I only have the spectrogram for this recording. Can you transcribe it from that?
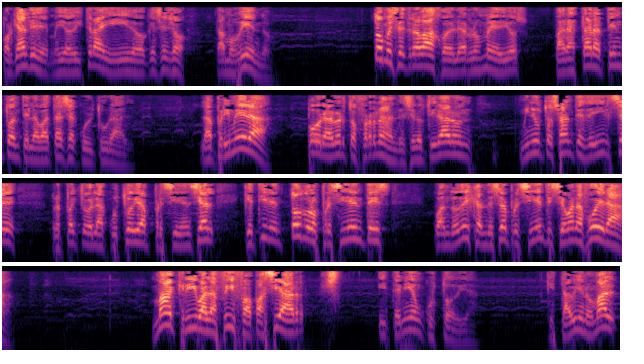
Porque antes medio distraído, qué sé yo, estamos viendo. Tómese el trabajo de leer los medios para estar atento ante la batalla cultural. La primera, pobre Alberto Fernández, se lo tiraron minutos antes de irse respecto de la custodia presidencial que tienen todos los presidentes cuando dejan de ser presidentes y se van afuera. Macri iba a la FIFA a pasear y tenía un custodia, que está bien o mal,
